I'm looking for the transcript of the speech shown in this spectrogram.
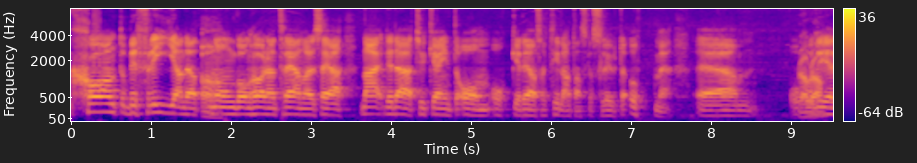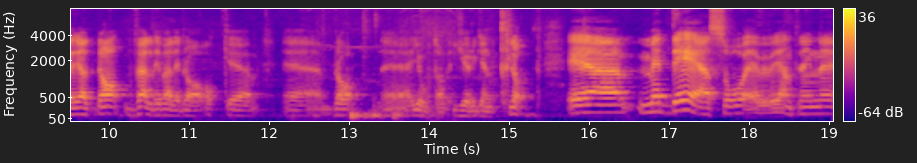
skönt och befriande att någon gång höra en tränare säga nej, det där tycker jag inte om och det har jag sagt till att han ska sluta upp med. Ehm, och, Bra, och bra. det är ja, väldigt, väldigt bra och eh, eh, bra eh, gjort av Jürgen Klopp. Eh, med det så är vi egentligen eh,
